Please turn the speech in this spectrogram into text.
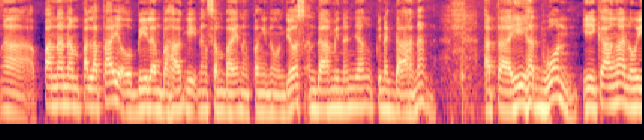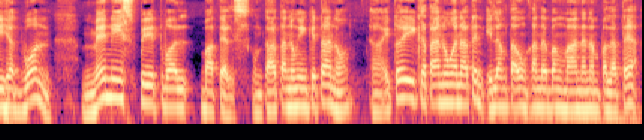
ah, pananampalataya o bilang bahagi ng sambayan ng Panginoon Diyos, ang dami na niyang pinagdaanan. At ah, he had won, ika nga, no, he had won many spiritual battles. Kung tatanungin kita, no, ah, ito ay katanungan natin, ilang taong ka na bang mananampalataya?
